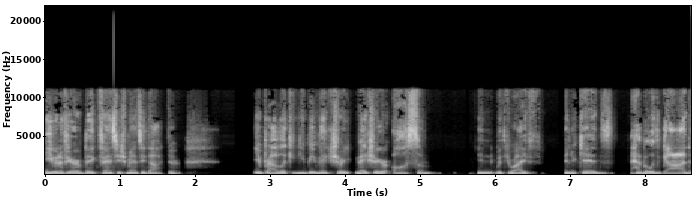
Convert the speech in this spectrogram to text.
even if you're a big fancy schmancy doctor, you probably can be make sure make sure you're awesome in with your wife and your kids. Have it with God,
